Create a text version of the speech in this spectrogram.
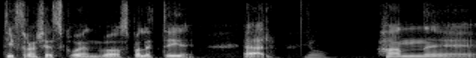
Di Francesco än vad Spalletti är. Ja. Han, eh,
